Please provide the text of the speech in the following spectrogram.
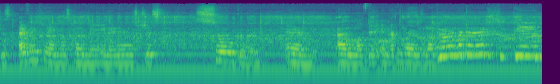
just everything was homemade and it was just so good. And I loved it and everybody was like, oh my gosh, it's so good.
